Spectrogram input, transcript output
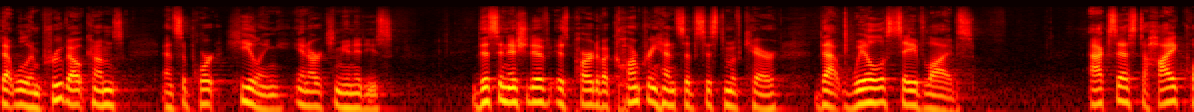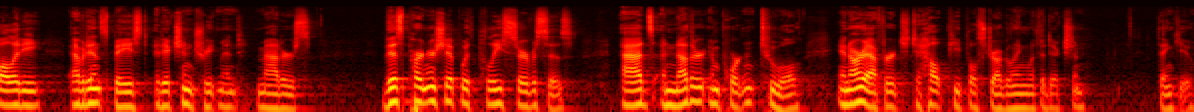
that will improve outcomes and support healing in our communities. This initiative is part of a comprehensive system of care that will save lives. Access to high quality, evidence based addiction treatment matters. This partnership with police services adds another important tool in our effort to help people struggling with addiction. Thank you.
